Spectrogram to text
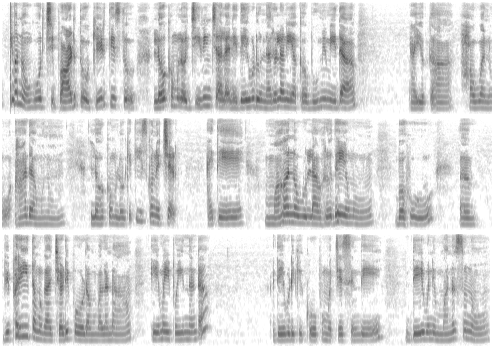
మహిమను గూర్చి పాడుతూ కీర్తిస్తూ లోకములో జీవించాలని దేవుడు నరులని యొక్క భూమి మీద ఆ యొక్క హవ్వను ఆదామును లోకంలోకి తీసుకొని వచ్చాడు అయితే మానవుల హృదయము బహు విపరీతముగా చెడిపోవడం వలన ఏమైపోయిందంట? దేవుడికి కోపం వచ్చేసింది. దేవుని మనసును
